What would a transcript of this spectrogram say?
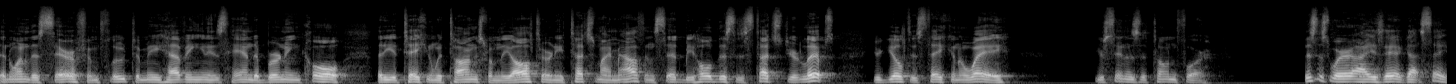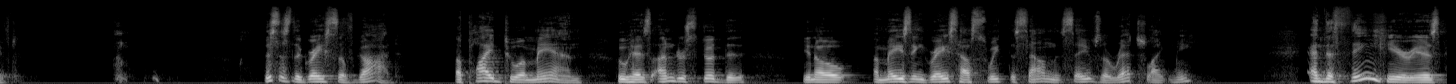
Then one of the seraphim flew to me, having in his hand a burning coal that he had taken with tongs from the altar, and he touched my mouth and said, Behold, this has touched your lips. Your guilt is taken away. Your sin is atoned for. This is where Isaiah got saved. This is the grace of God applied to a man who has understood the, you know, amazing grace, how sweet the sound that saves a wretch like me. And the thing here is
